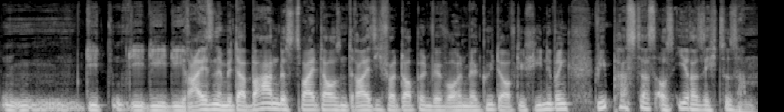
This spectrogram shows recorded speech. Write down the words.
mm, die, die, die, die Reisenden mit der Bahn bis 2030 verdoppeln, wir wollen mehr Güter auf die Schiene bringen. Wie passt das aus Ihrer Sicht zusammen?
